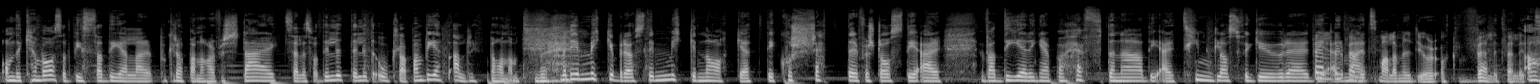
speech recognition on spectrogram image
om det kan vara så att vissa delar på kropparna har förstärkts eller så. Det är lite, lite oklart. Man vet aldrig med honom. Men det är mycket bröst, det är mycket naket, det är korsetter förstås, det är vadderingar på höfterna, det är timglasfigurer. det är Väldigt, väldigt smala midjor och väldigt, väldigt Ah.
